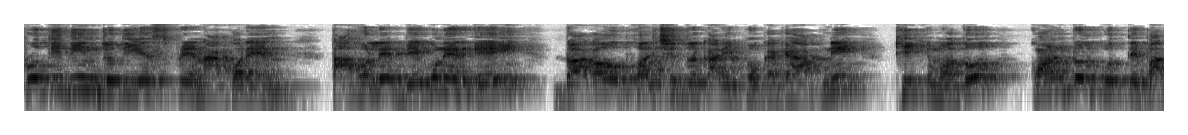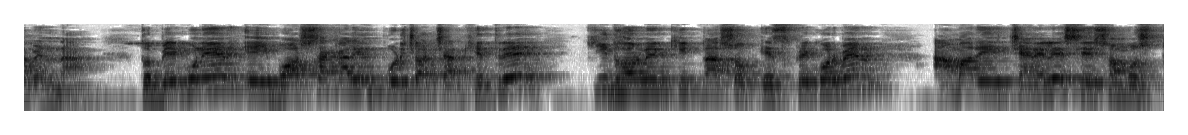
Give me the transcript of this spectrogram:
প্রতিদিন যদি স্প্রে না করেন, তাহলে বেগুনের এই ডগা ও ফল ছিদ্রকারী পোকাকে আপনি ঠিক মতো কন্ট্রোল করতে পারবেন না। তো বেগুনের এই বর্ষাকালীন পরিচর্যার ক্ষেত্রে কি ধরনের কীটনাশক স্প্রে করবেন, আমার এই চ্যানেলে সে সমস্ত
